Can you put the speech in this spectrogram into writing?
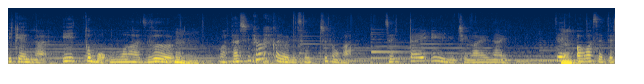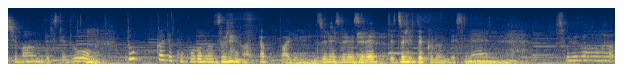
意見がいいとも思わず、うん。私なんかよりそっちのが絶対いいに違いないってうん。合わせてしまうんですけど、うん。どっかで心のズレがやっぱりうん。ズレズレズレってずれてくるんですね。それは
